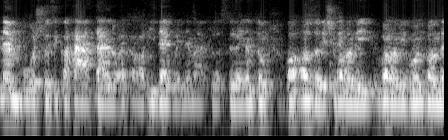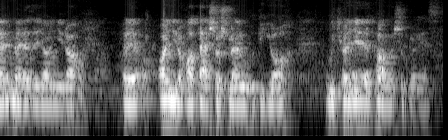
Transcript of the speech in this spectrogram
nem borsozik a hátán a, a hideg, vagy nem áll fel a szőr, nem tudom, a, azzal is valami, valami gond van, mert, mert ez egy annyira, annyira hatásos melódia. Úgyhogy hallgassuk meg ezt.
